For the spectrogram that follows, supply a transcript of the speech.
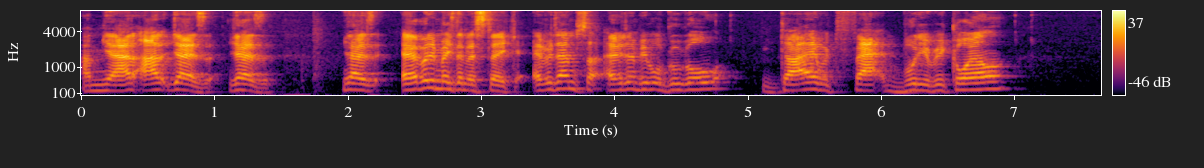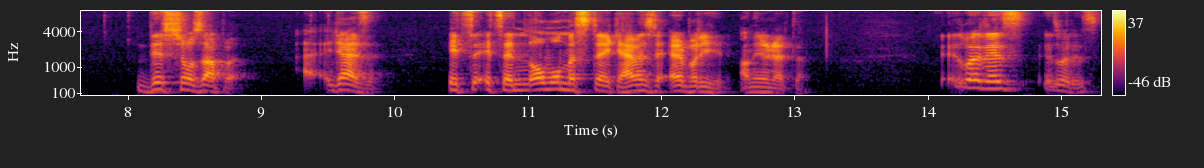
I'm yeah, I, I, guys, guys, guys. Everybody makes a mistake. Every time, so, every time people Google guy with fat booty recoil, this shows up. Uh, guys, it's it's a normal mistake. I haven't seen everybody on the internet. It's what it is. It's what it is.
